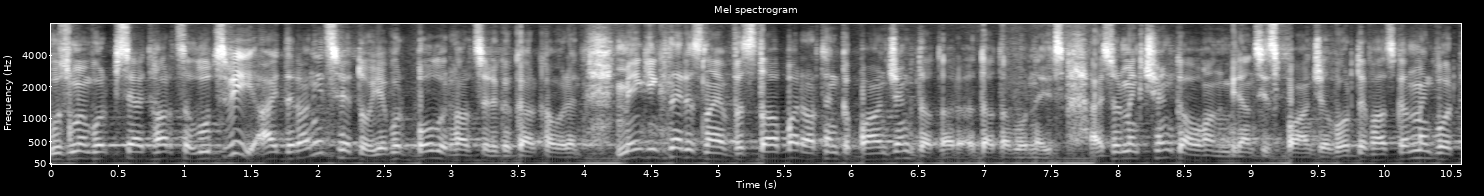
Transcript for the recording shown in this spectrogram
ուզում եմ որպեսզի այդ հարցը լուծվի, այդ դրանից հետո եւ որ բոլոր հարցերը կկարգավորեն։ Մենք ինքներս նաեւ վստահաբար արդեն կպահանջենք դատավորներից։ Այսօր մենք չենք կարողանում իրանցից պահանջել, որովհետեւ հասկանում ենք, որ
